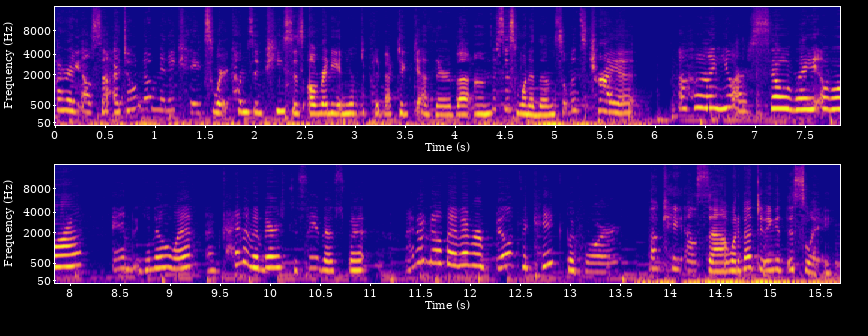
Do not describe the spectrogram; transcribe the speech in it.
Alright, Elsa, I don't know many cakes where it comes in pieces already and you have to put it back together, but um, this is one of them, so let's try it. Uh-huh, you are so right, Aurora. And you know what? I'm kind of embarrassed to say this, but I don't know if I've ever built a cake before. Okay, Elsa, what about doing it this way?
